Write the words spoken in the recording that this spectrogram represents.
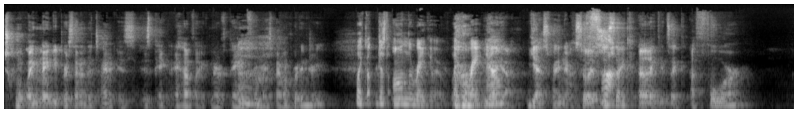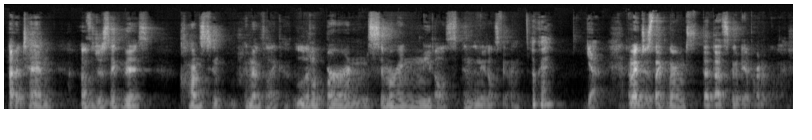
tw- like ninety percent of the time, is is pain. I have like nerve pain from my spinal cord injury. Like just on the regular, like right now. Yeah, yeah, yes, right now. So it's Fuck. just like uh, like it's like a four out of ten of just like this constant kind of like little burn, simmering needles, pins and needles feeling. Okay. Yeah, and I've just like learned that that's going to be a part of my life,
